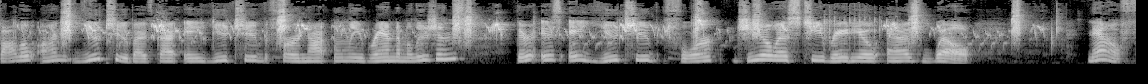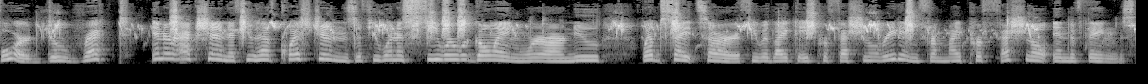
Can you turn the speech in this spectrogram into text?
follow on YouTube. I've got a YouTube for not only random illusions, there is a YouTube for GOST radio as well. Now, for direct interaction, if you have questions, if you want to see where we're going, where our new websites are, if you would like a professional reading from my professional end of things,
